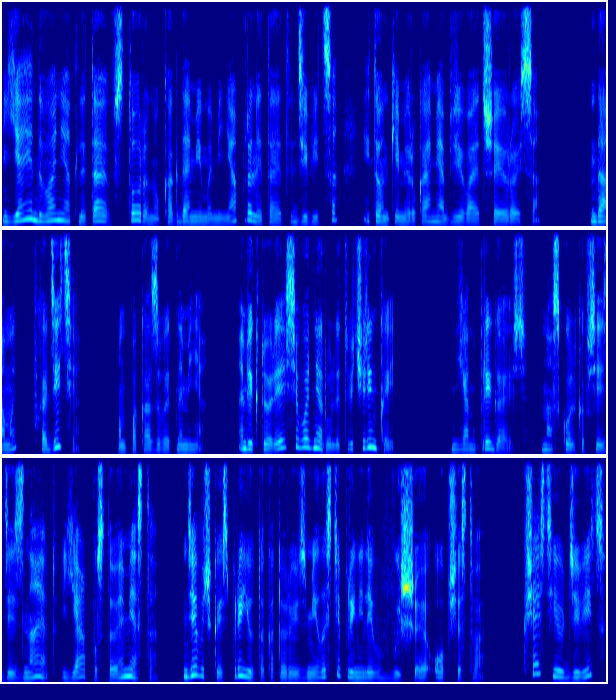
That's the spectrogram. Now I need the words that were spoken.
Я едва не отлетаю в сторону, когда мимо меня пролетает девица и тонкими руками обвивает шею Ройса. «Дамы, входите!» — он показывает на меня. «Виктория сегодня рулит вечеринкой». Я напрягаюсь. Насколько все здесь знают, я — пустое место. Девочка из приюта, которую из милости приняли в высшее общество. К счастью, девиц,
